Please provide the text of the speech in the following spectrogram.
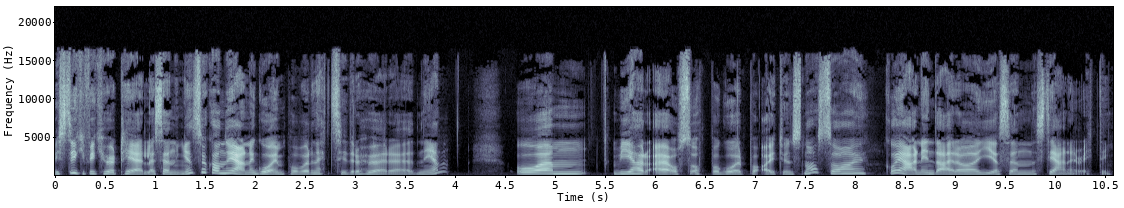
Hvis du ikke fikk hørt hele sendingen, så kan du gjerne gå inn på våre nettsider og høre den igjen. Og um, vi er også oppe og går på iTunes nå, så gå gjerne inn der og gi oss en stjernerating.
